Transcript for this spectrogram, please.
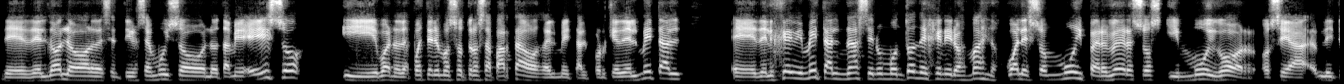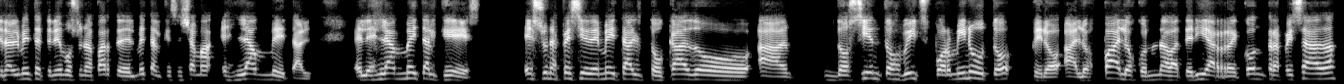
del dolor, de sentirse muy solo, también eso, y bueno, después tenemos otros apartados del metal, porque del metal eh, del heavy metal nacen un montón de géneros más, los cuales son muy perversos y muy gore. O sea, literalmente tenemos una parte del metal que se llama slam metal. El slam metal, ¿qué es? Es una especie de metal tocado a 200 bits por minuto, pero a los palos con una batería recontra pesada,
